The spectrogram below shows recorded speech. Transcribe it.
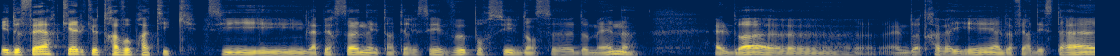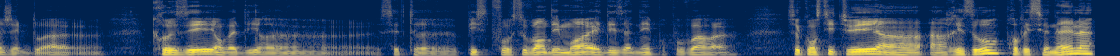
et de faire quelques travaux pratiques. Si la personne est intéressée et veut poursuivre dans ce domaine, elle doit, euh, elle doit travailler, elle doit faire des stages, elle doit euh, creuser, on va dire, euh, cette piste. Il faut souvent des mois et des années pour pouvoir se constituer un, réseau professionnel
